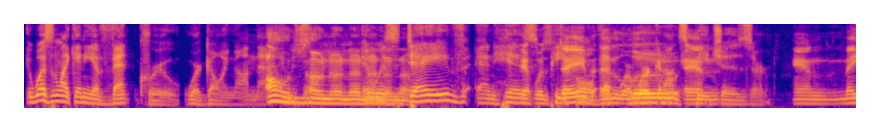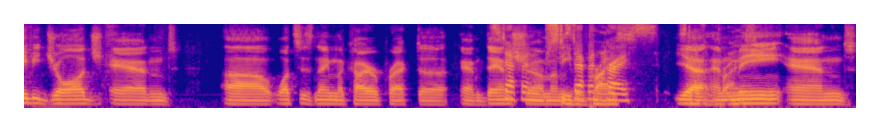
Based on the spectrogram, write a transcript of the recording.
it wasn't like any event crew were going on that. Oh was, no no no no It was no, no. Dave and his It was people Dave that and were Lou working on and- speeches or and maybe George and uh, what's his name, the chiropractor, and Dan Stephen, Sherman. Stephen Stephen Price. Price. yeah, Stephen and Price. me and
